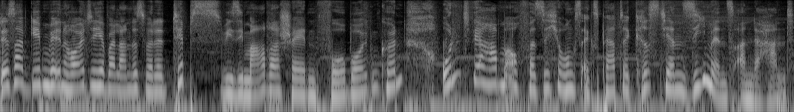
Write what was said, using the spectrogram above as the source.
Deshalb geben wir Ihnen heute hier bei Landeswelle Tipps, wie Sie Marderschäden vorbeugen können. Und wir haben auch Versicherungsexperte Christian Siemens an der Hand.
